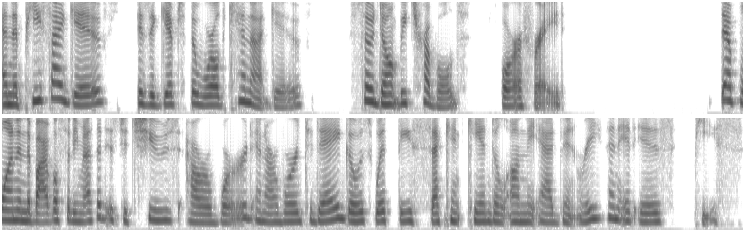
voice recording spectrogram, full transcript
And the peace I give is a gift the world cannot give. So, don't be troubled or afraid. Step one in the Bible study method is to choose our word. And our word today goes with the second candle on the Advent wreath, and it is peace.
